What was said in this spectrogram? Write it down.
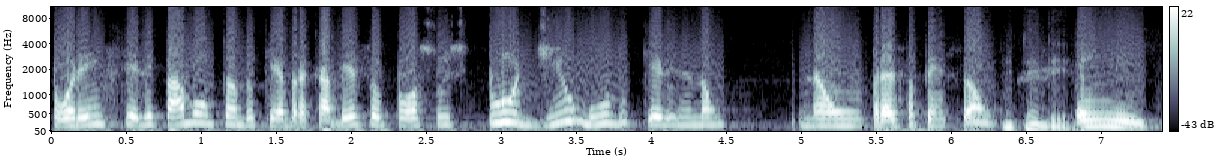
porém, se ele está montando quebra-cabeça, eu posso explodir o mundo que ele não, não presta atenção Entendi. em mim.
